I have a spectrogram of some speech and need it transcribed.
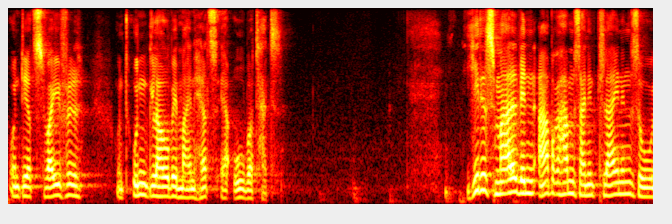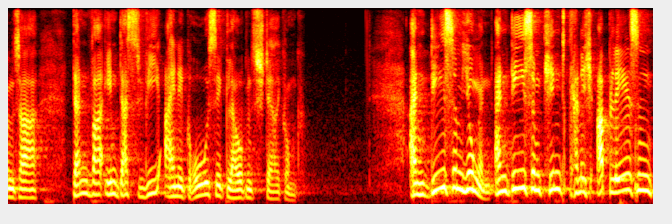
und der Zweifel und Unglaube mein Herz erobert hat. Jedes Mal, wenn Abraham seinen kleinen Sohn sah, dann war ihm das wie eine große Glaubensstärkung. An diesem Jungen, an diesem Kind kann ich ablesen,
